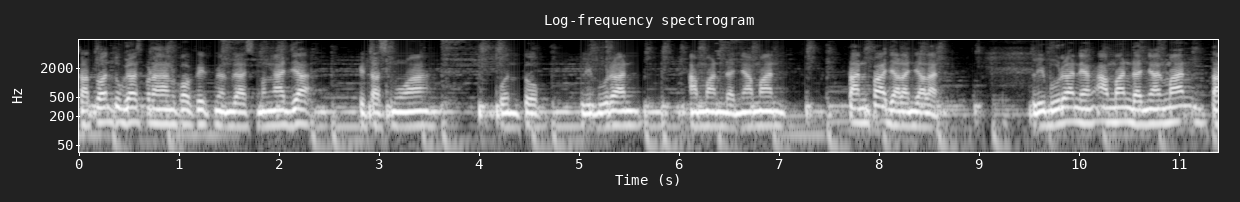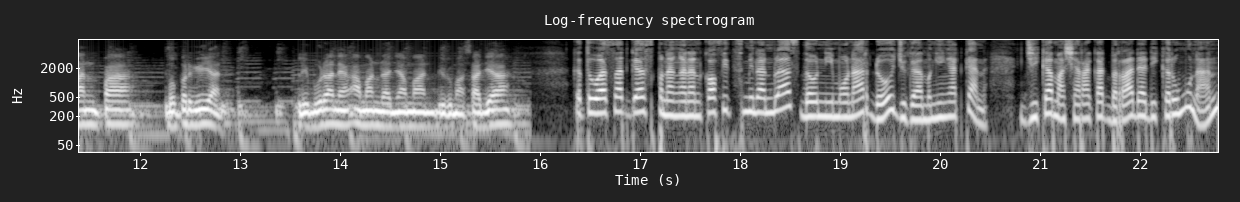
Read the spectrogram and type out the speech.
Satuan Tugas Penanganan COVID-19 mengajak kita semua untuk liburan aman dan nyaman tanpa jalan-jalan. Liburan yang aman dan nyaman tanpa bepergian. Liburan yang aman dan nyaman di rumah saja Ketua Satgas Penanganan COVID-19 Doni Monardo juga mengingatkan, jika masyarakat berada di kerumunan,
